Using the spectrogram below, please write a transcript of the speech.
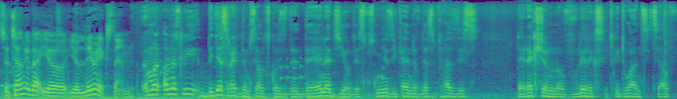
So tell me about your, your lyrics then. Um, hon- honestly, they just write themselves because the, the energy of this music kind of just has this direction of lyrics it, it wants itself.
